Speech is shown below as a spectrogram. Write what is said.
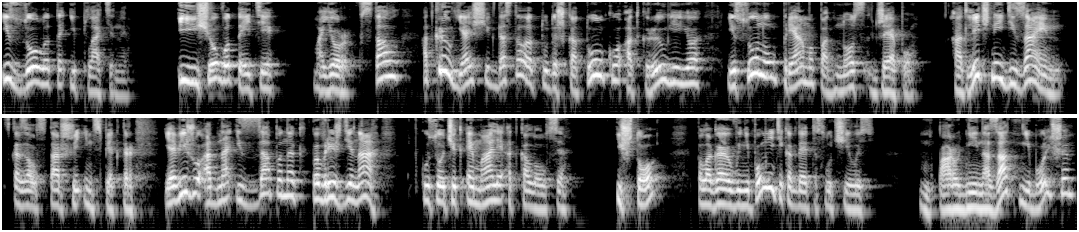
из золота и платины. «И еще вот эти». Майор встал, открыл ящик, достал оттуда шкатулку, открыл ее и сунул прямо под нос Джепу. «Отличный дизайн», – сказал старший инспектор. «Я вижу, одна из запонок повреждена, кусочек эмали откололся». «И что? Полагаю, вы не помните, когда это случилось?» «Пару дней назад, не больше».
